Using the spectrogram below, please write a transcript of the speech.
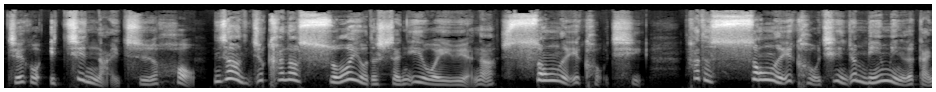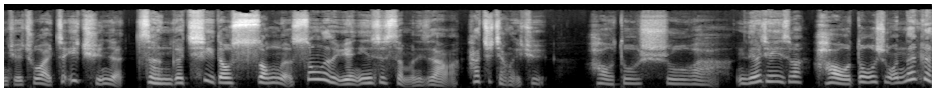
结果一进来之后，你知道，你就看到所有的审议委员呐，松了一口气。他的松了一口气，你就明明的感觉出来，这一群人整个气都松了。松了的原因是什么？你知道吗？他就讲了一句。好多书啊，你了解意思吗？好多书，那个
